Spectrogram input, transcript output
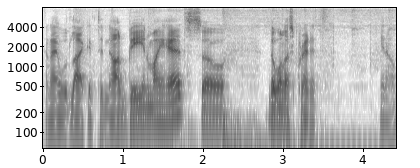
and I would like it to not be in my head, so don't want to spread it, you know.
